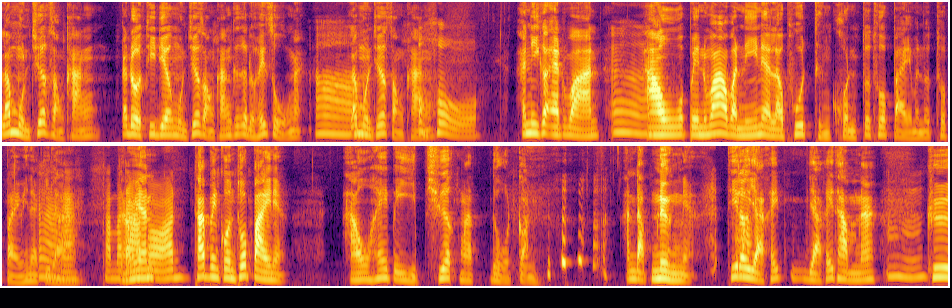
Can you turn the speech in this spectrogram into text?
แล้วหมุนเชือกสองครั้งกระโดดทีเดียวหมุนเชือกสองครั้งคือกระโดดให้สูงอะ่ะอ่าแล้วหมุนเชือกสองครั้งโอ้โหอันนี้ก็แอดวานซ์เออเอาเป็นว่าวันนี้เนี่ยเราพูดถึงคนทั่วๆไปมนุษย์ทั่วไปไม่นักกีฬาอ่ธรรมเพดาราะฉะนั้นก่อนถ้าเป็นคนทั่วไปเนี่ย เอาให้ไปหยิบเชือกมาโดดก่อน อันดับหนึ่งเนี่ย ที่เราอยากให้อยากให้ทำนะอืมคือ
